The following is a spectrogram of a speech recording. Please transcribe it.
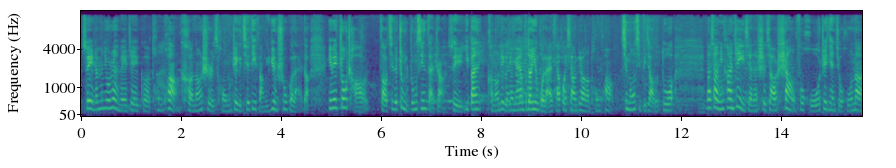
所以人们就认为这个铜矿可能是从这个些地方运输过来的。因为周朝早期的政治中心在这儿，所以一般可能这个地方源源不断运过来，才会像这样的铜矿青铜器比较的多。那像您看这一件呢，是叫上福壶，这件酒壶呢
